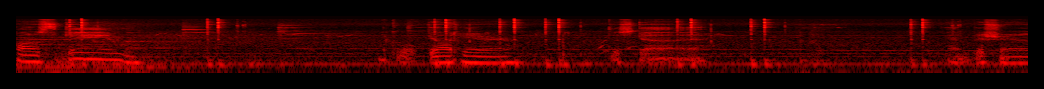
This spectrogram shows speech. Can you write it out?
Pause the game. Look what we got here. This guy. Ambition.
